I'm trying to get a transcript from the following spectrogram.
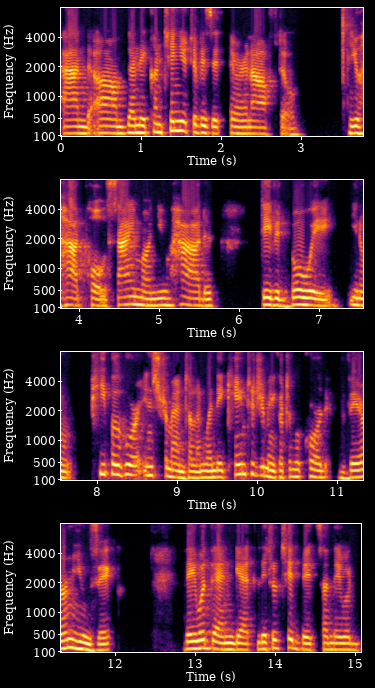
And um, then they continued to visit there and after. You had Paul Simon, you had David Bowie, you know, people who are instrumental. And when they came to Jamaica to record their music, they would then get little tidbits and they would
